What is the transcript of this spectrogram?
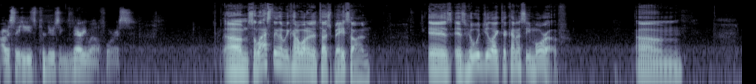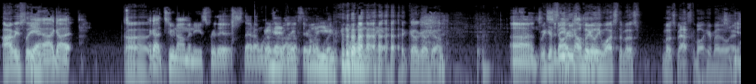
obviously he's producing very well for us. Um, so last thing that we kind of wanted to touch base on is is who would you like to kind of see more of? Um, obviously, Yeah, I got Uh, I got two nominees for this that I want to throw Brooks. out there real quick. You don't wanna go go go. Um, We can see who's Calhoun- clearly watched the most most basketball here. By the way, Yeah.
